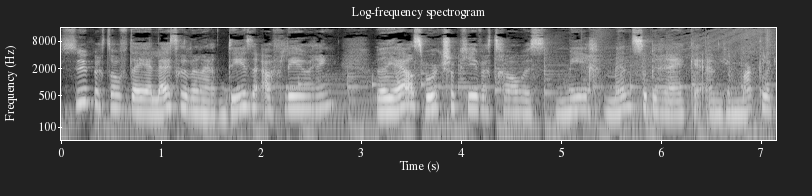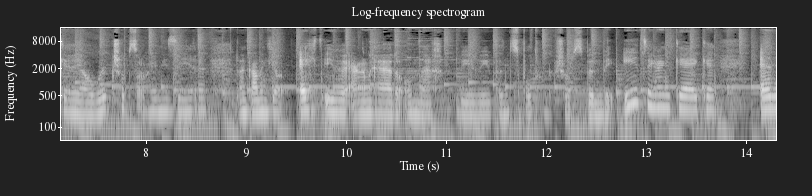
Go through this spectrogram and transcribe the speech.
Super tof dat jij luisterde naar deze aflevering. Wil jij als workshopgever trouwens meer mensen bereiken en gemakkelijker jouw workshops organiseren? Dan kan ik jou echt even aanraden om naar www.spotworkshops.be te gaan kijken en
